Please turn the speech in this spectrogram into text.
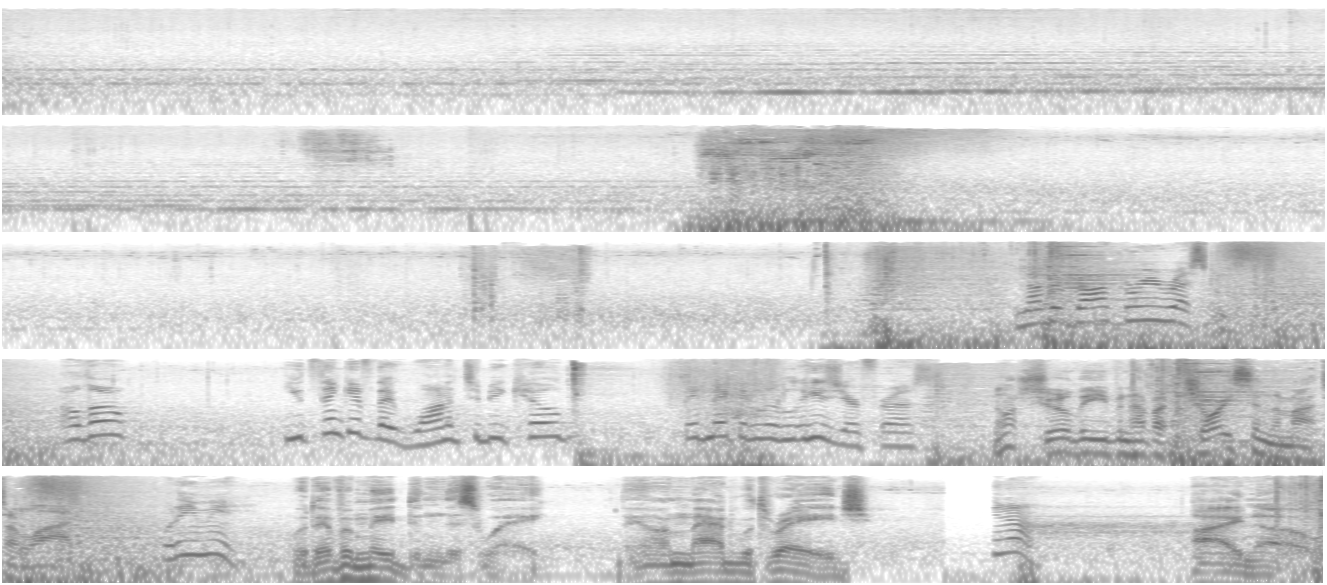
Another Valkyrie rescue. Although, you'd think if they wanted to be killed, they'd make it a little easier for us. Not sure they even have a choice in the matter, lad. What do you mean? Whatever made them this way, they are mad with rage. You know, I know.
